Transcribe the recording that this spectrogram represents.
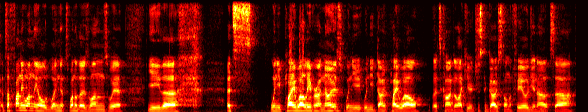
it's a funny one. The old wing. It's one of those ones where you either it's when you play well, everyone knows. When you when you don't play well, it's kind of like you're just a ghost on the field. You know, it's uh,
